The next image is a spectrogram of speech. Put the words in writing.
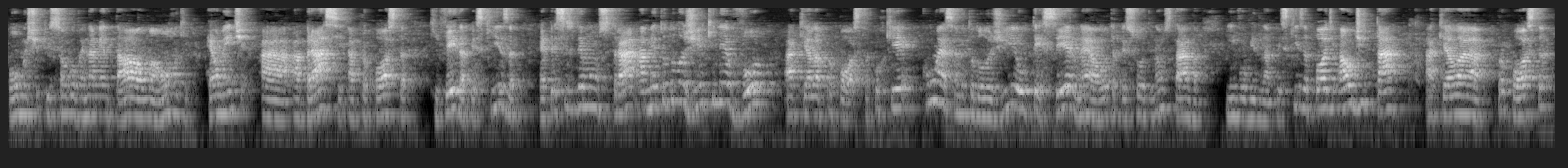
ou uma instituição governamental, uma ONG, realmente a, abrace a proposta que veio da pesquisa, é preciso demonstrar a metodologia que levou àquela proposta, porque com essa metodologia, o terceiro, né, a outra pessoa que não estava envolvida na pesquisa, pode auditar aquela proposta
